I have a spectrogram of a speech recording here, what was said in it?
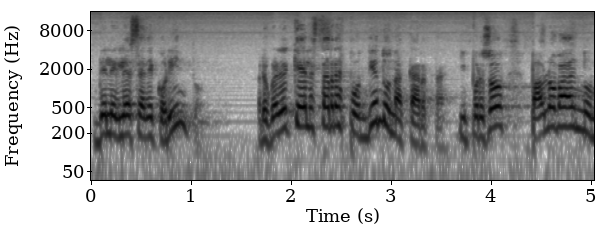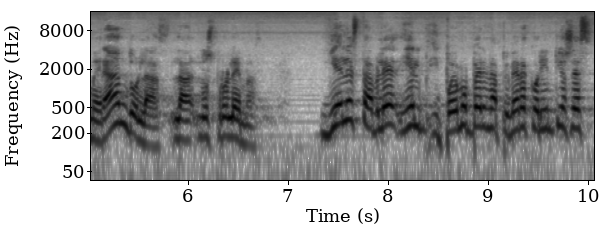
de la iglesia de Corinto. Recuerden que él está respondiendo una carta y por eso Pablo va enumerando las, los problemas. Y él establece, y, él, y podemos ver en la primera Corintios es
